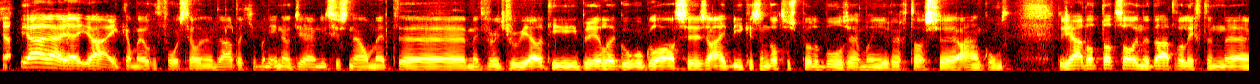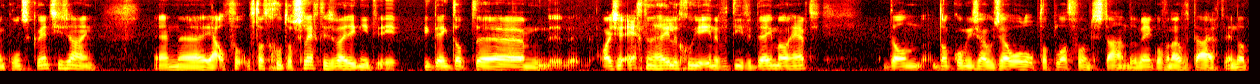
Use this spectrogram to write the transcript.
Ja. Ja, nou, ja, ja, ik kan me heel goed voorstellen inderdaad dat je op een InnoJam niet zo snel met, uh, met virtual reality brillen, Google Glasses, iBeacons en dat soort spullenboel zeg maar, in je rugtas uh, aankomt. Dus ja, dat, dat zal inderdaad wellicht een, uh, een consequentie zijn. En ja, of, of dat goed of slecht is, weet ik niet. Ik, ik denk dat als je echt een hele goede innovatieve demo hebt, dan, dan kom je sowieso al op dat platform te staan. Daar ben ik wel van overtuigd. En dat,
